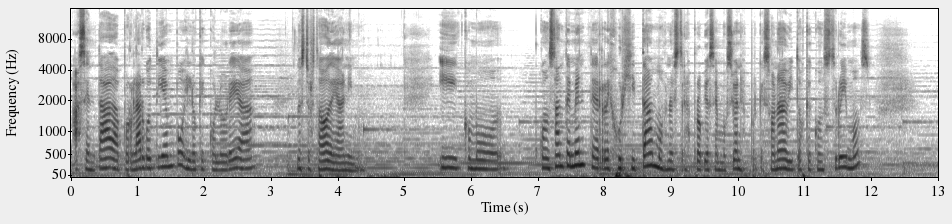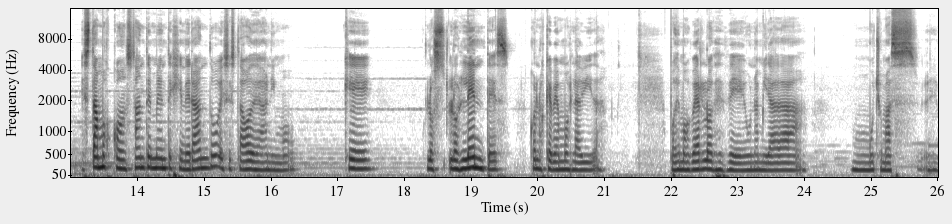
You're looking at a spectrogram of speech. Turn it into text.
asentada por largo tiempo es lo que colorea nuestro estado de ánimo. Y como constantemente regurgitamos nuestras propias emociones porque son hábitos que construimos, estamos constantemente generando ese estado de ánimo que los, lentes con los que vemos la vida. Podemos verlo desde una mirada mucho más eh,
